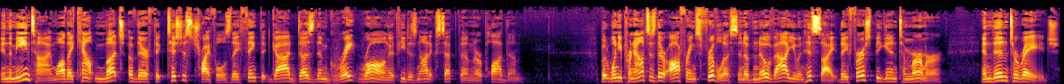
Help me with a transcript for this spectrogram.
In the meantime, while they count much of their fictitious trifles, they think that God does them great wrong if he does not accept them or applaud them. But when he pronounces their offerings frivolous and of no value in his sight, they first begin to murmur and then to rage.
